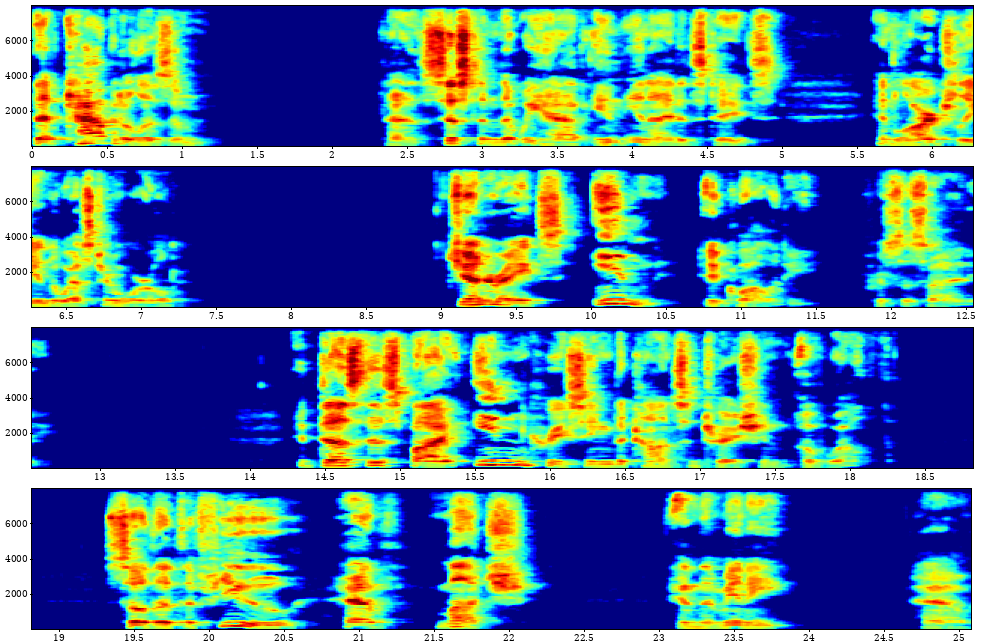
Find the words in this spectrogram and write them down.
that capitalism, a system that we have in the United States and largely in the Western world, generates inequality for society. It does this by increasing the concentration of wealth so that the few have much and the many have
